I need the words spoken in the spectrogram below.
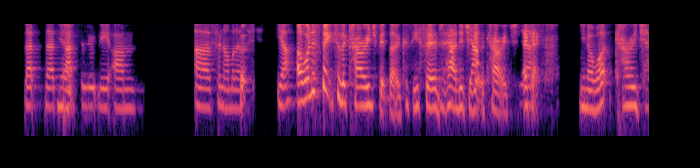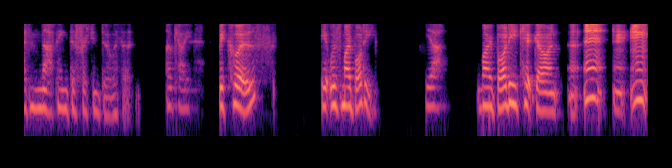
That that's Yeah. absolutely um uh phenomenal. But- yeah. I want to speak to the courage bit though, because you said, how did you Yeah. get the courage? Okay. You know what? Courage had nothing to freaking do with it Okay. because it was my body. Yeah. My body kept going. "Uh, uh, uh, uh,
